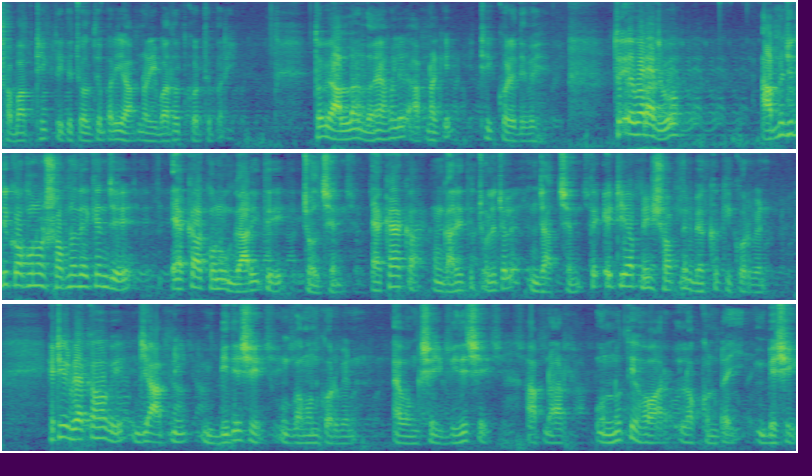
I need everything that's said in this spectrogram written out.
স্বভাব ঠিক রেখে চলতে পারি, আপনার ইবাদত করতে পারি। তবে আল্লাহর দয়া হলে আপনাকে ঠিক করে দেবে। তো এবার আসব, আপনি যদি কখনো স্বপ্ন দেখেন যে একা কোনো গাড়িতে চলছেন, একা একা গাড়িতে চলে চলে যাচ্ছেন, তো এটি আপনি স্বপ্নের ব্যাখ্যা কি করবেন? এটির ব্যাখ্যা হবে যে আপনি বিদেশে গমন করবেন। এবং সেই বিদেশে আপনার উন্নতি হওয়ার লক্ষণটাই বেশি।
